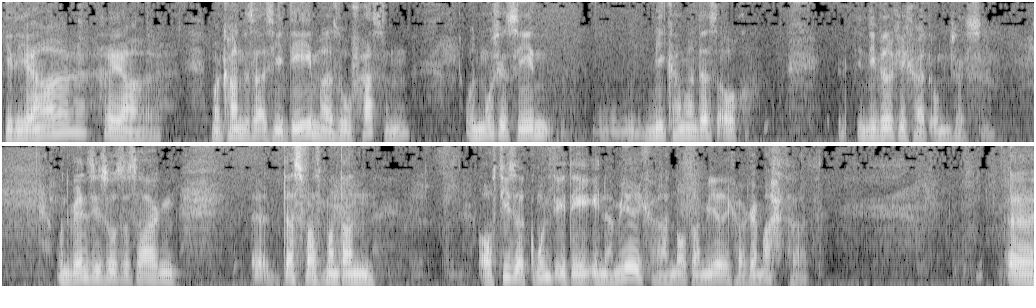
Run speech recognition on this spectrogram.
Ideal, real. Man kann das als Idee mal so fassen und muss jetzt sehen, wie kann man das auch in die Wirklichkeit umsetzen. Und wenn Sie sozusagen äh, das, was man dann aus dieser Grundidee in Amerika, Nordamerika gemacht hat, äh,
